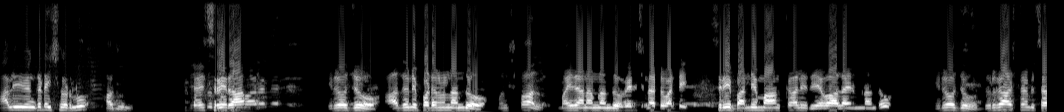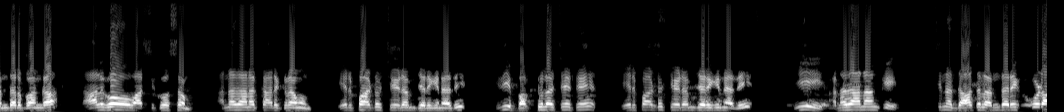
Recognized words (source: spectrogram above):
ఆలి వెంకటేశ్వర్లు అదులు జై శ్రీరామ్. ఈరోజు ఆధుని పట్టణం నందు మున్సిపల్ మైదానం నందు వెలిచినటువంటి శ్రీ బండి మాంకాళి దేవాలయం నందు ఈరోజు దుర్గాష్టమి సందర్భంగా నాలుగవ వార్షికోత్సవం అన్నదాన కార్యక్రమం ఏర్పాటు చేయడం జరిగినది. ఇది భక్తుల చేతే ఏర్పాటు చేయడం జరిగినది. ఈ అన్నదానానికి ఇచ్చిన దాతలందరికీ కూడా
